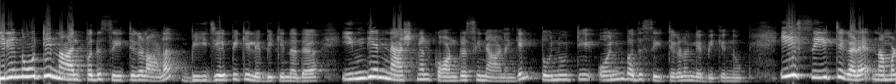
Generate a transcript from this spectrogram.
ഇരുന്നൂറ്റി നാൽപ്പത് സീറ്റുകളാണ് ബി ജെ പിക്ക് ലഭിക്കുന്നത്. ഇന്ത്യൻ നാഷണൽ കോൺഗ്രസിനാണെങ്കിൽ തൊണ്ണൂറ്റി ഒൻപത് സീറ്റുകളും ലഭിക്കുന്നു. ഈ സീറ്റുകളെ നമ്മൾ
